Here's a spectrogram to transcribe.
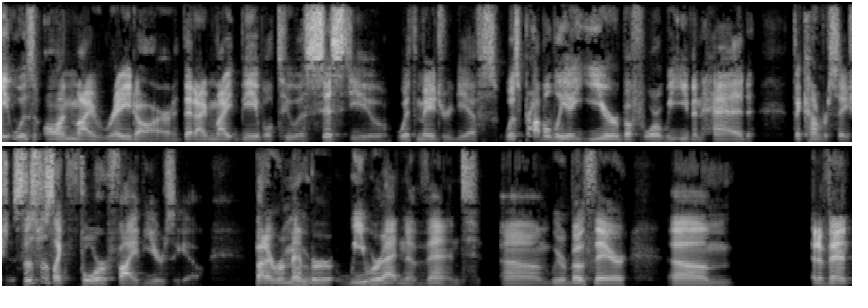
it was on my radar that I might be able to assist you with major gifts was probably a year before we even had the conversation. So this was like four or five years ago. But I remember we were at an event. Um, we were both there. Um, an event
